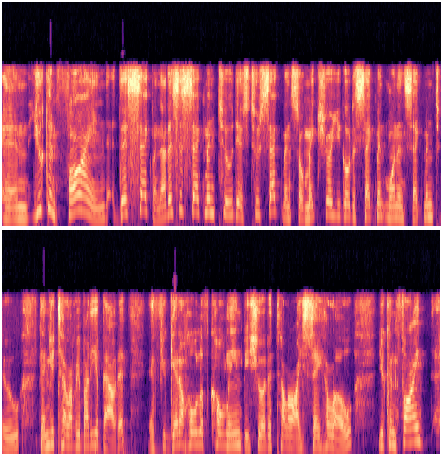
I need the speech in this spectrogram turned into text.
and you can find this segment. Now, this is segment two. There's two segments, so make sure you go to segment one and segment two. Then you tell everybody about it. If you get a hold of Colleen, be sure to tell her I say hello. You can find uh,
